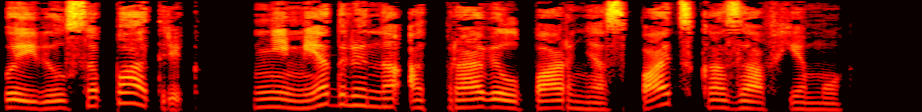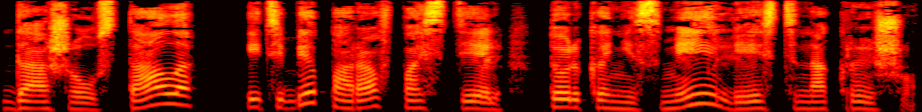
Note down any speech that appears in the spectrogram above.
появился Патрик, немедленно отправил парня спать, сказав ему «Даша устала, и тебе пора в постель, только не смей лезть на крышу».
